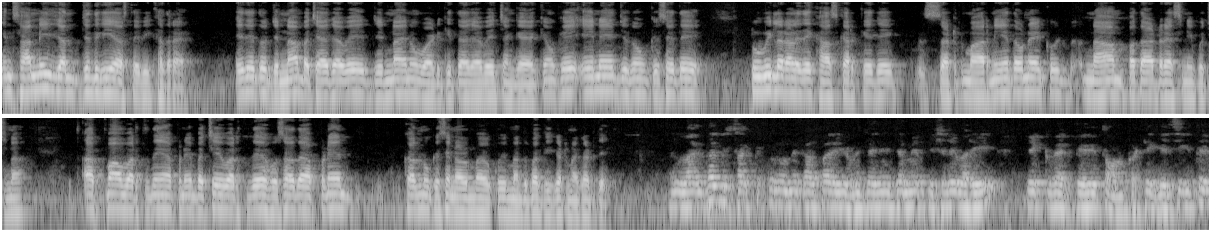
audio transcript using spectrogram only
ਇਨਸਾਨੀ ਜ਼ਿੰਦਗੀ ਵਾਸਤੇ ਵੀ ਖਤਰਾ ਹੈ। ਇਹਦੇ ਤੋਂ ਜਿੰਨਾ ਬਚਿਆ ਜਾਵੇ ਜਿੰਨਾ ਇਹਨੂੰ ਅਵੋਇਡ ਕੀਤਾ ਜਾਵੇ ਚੰਗਾ ਹੈ। ਕਿਉਂਕਿ ਇਹਨੇ ਜਦੋਂ ਕਿਸੇ ਤੇ ਟੂ ਵੀਲਰ ਵਾਲੇ ਦੇ ਖਾਸ ਕਰਕੇ ਜੇ ਸੱਟ ਮਾਰਨੀ ਹੈ ਤਾਂ ਉਹਨੇ ਕੋਈ ਨਾਮ ਪਤਾ ਐਡਰੈਸ ਨਹੀਂ ਪੁੱਛਣਾ। ਆਪਾਂ ਵਰਤਦੇ ਹਾਂ ਆਪਣੇ ਬੱਚੇ ਵਰਤਦੇ ਹੋ ਸਕਦਾ ਆਪਣੇ ਕੱਲ ਨੂੰ ਕਿਸੇ ਨਾਲ ਕੋਈ ਮੰਦਭਾਗੀ ਘਟਨਾ ਘਟ ਜਾਏ। ਲੱਗਦਾ ਵੀ ਸਖਤ ਕਾਨੂੰਨੀ ਕਾਰਵਾਈ ਹੋਣੀ ਚਾਹੀਦੀ ਹੈ। ਜਿਵੇਂ ਪਿਛਲੀ ਵਾਰੀ ਇੱਕ ਵਿਅਕਤੀ ਦੀ ਧੌਣ ਕੱਟੀ ਗਈ ਸੀ ਤੇ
